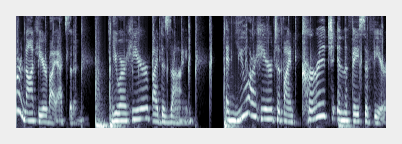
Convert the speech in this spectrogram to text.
are not here by accident. You are here by design. And you are here to find courage in the face of fear,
